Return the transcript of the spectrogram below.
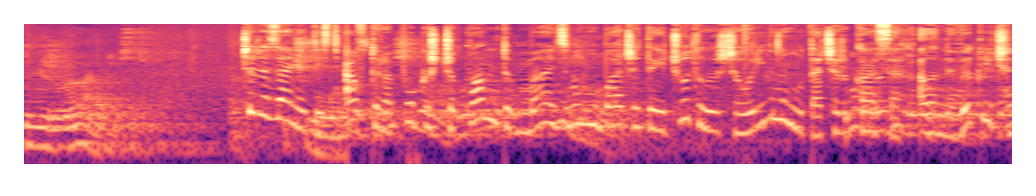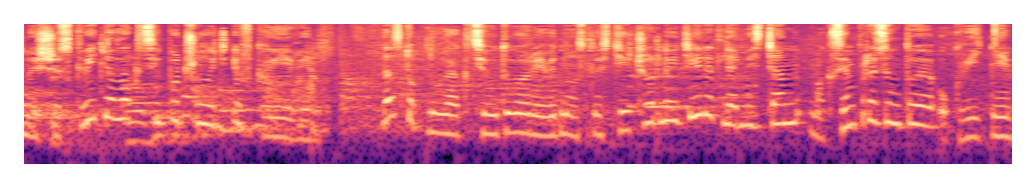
і між реальністю. Через зайнятість автора поки що квантум мають змогу бачити і чути лише у Рівному та Черкасах, але не виключено, що з квітня лекції почують і в Києві. Наступну лекцію теорія відносності і чорної діри для містян Максим презентує у квітні.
